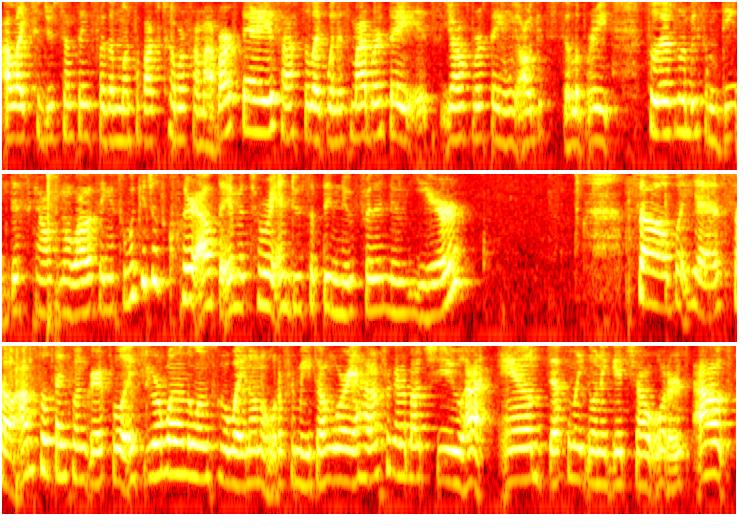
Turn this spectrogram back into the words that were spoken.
I like to do something for the month of October for my birthday. So I feel like when it's my birthday, it's y'all's birthday and we all get to celebrate. So there's going to be some deep discounts and a lot of things. So we could just clear out the inventory and do something new for the new year so but yes so i'm so thankful and grateful. If you're one of the ones who are waiting on an order for me don't worry. I haven't forgot about you. I am definitely going to get y'all orders out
